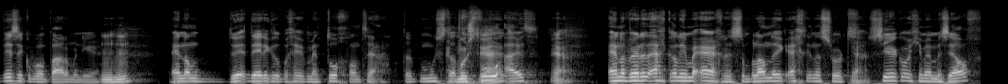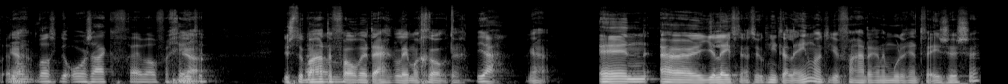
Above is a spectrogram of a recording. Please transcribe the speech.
wist ik op een bepaalde manier. Mhm. En dan deed ik het op een gegeven moment toch, want ja, dat moest dat moest gevoel uit. uit. Ja. En dan werd het eigenlijk alleen maar erger. Dus dan belandde ik echt in een soort cirkeltje met mezelf. En dan was ik de oorzaak vrijwel vergeten. Ja. Dus de waterval um, werd eigenlijk alleen maar groter. Ja. ja. En uh, je leefde natuurlijk niet alleen, want je vader en een moeder en twee zussen.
